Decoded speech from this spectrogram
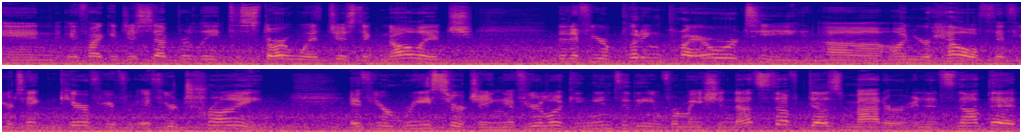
And if I could just separately to start with, just acknowledge that if you're putting priority uh, on your health, if you're taking care of your, if you're trying, if you're researching, if you're looking into the information, that stuff does matter. And it's not that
